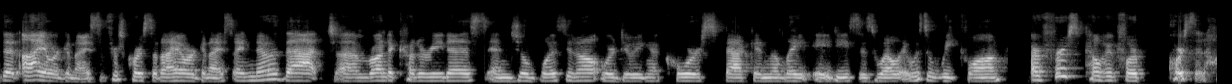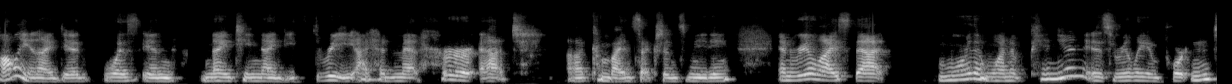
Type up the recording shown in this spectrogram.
that I organized, the first course that I organized. I know that um, Rhonda Kotarinos and Jill Boissonnault were doing a course back in the late 80s as well. It was a week long. Our first pelvic floor course that Holly and I did was in 1993. I had met her at a combined sections meeting and realized that more than one opinion is really important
